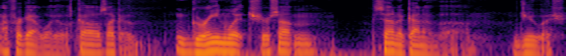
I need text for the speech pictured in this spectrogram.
I forgot what it was called. Like a Greenwich or something. It sounded kind of uh, Jewish,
